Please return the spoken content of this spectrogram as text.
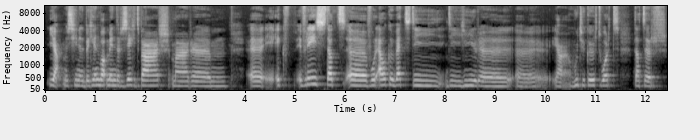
Ja, misschien in het begin wat minder zichtbaar, maar um, uh, ik vrees dat uh, voor elke wet die, die hier uh, ja, goedgekeurd wordt, dat er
